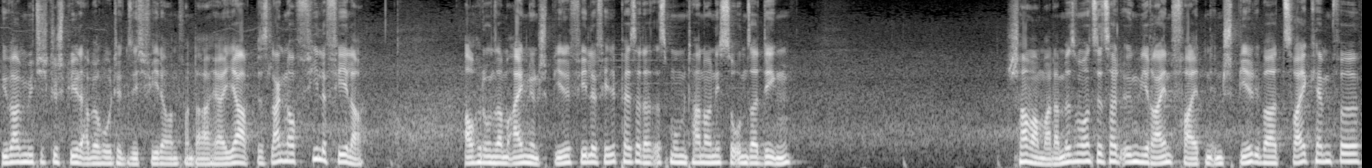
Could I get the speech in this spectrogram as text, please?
übermütig gespielt, aber er holt ihn sich wieder. Und von daher, ja, bislang noch viele Fehler. Auch in unserem eigenen Spiel. Viele Fehlpässe, das ist momentan noch nicht so unser Ding. Schauen wir mal, da müssen wir uns jetzt halt irgendwie reinfighten ins Spiel. Über Zweikämpfe,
